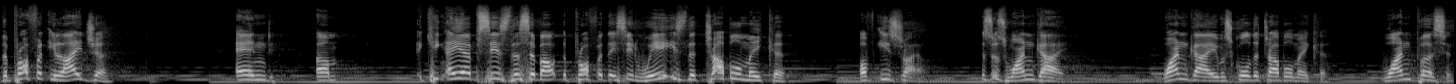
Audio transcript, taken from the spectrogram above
the prophet Elijah. And um, King Ahab says this about the prophet. They said, Where is the troublemaker of Israel? This was one guy. One guy was called a troublemaker. One person.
